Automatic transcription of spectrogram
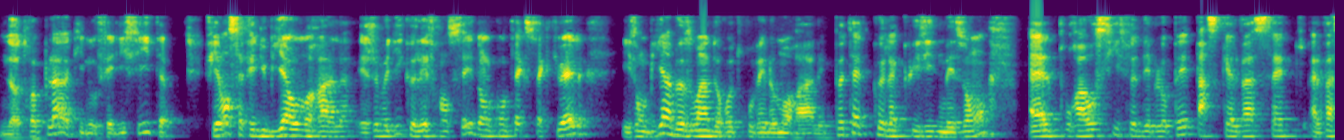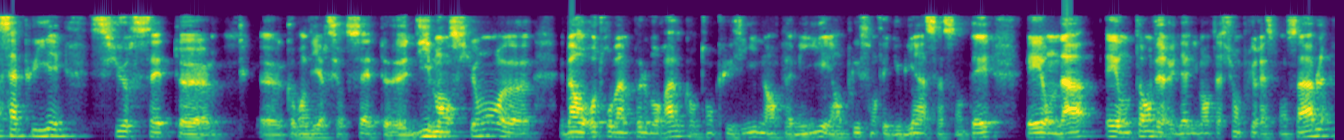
notre plat, qui nous félicitent. Finalement, ça fait du bien au moral. Et je me dis que les Français, dans le contexte actuel, ils ont bien besoin de retrouver le moral. Et peut-être que la cuisine maison, elle pourra aussi se développer parce qu'elle va elle va s'appuyer sur cette euh, euh, comment dire sur cette euh, dimension. et eh ben on retrouve un peu le moral quand on cuisine en famille et en plus on fait du bien à sa santé et on a et on tend vers une alimentation plus responsable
